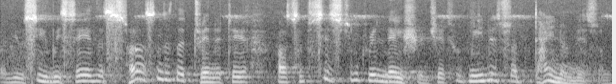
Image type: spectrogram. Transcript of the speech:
And you see, we say the persons of the Trinity are subsistent relationships, which means it's a dynamism.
